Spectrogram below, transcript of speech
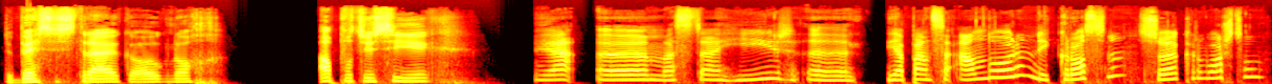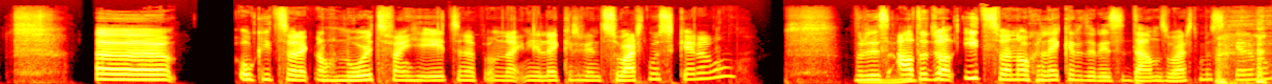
de beste struiken ook nog. Appeltjes zie ik. Ja, ehm, wat staat hier? Eh, Japanse aandoren, die krosnen, suikerwortel. Eh, ook iets waar ik nog nooit van gegeten heb, omdat ik niet lekker vind, zwartmoeskervel. Er is Mhm. altijd wel iets wat nog lekkerder is dan zwartmoeskervel.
